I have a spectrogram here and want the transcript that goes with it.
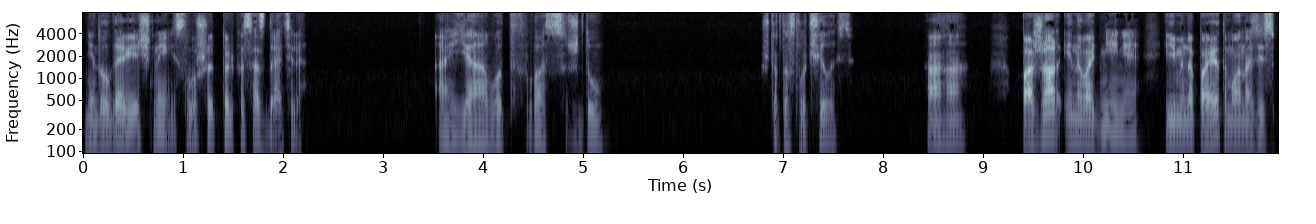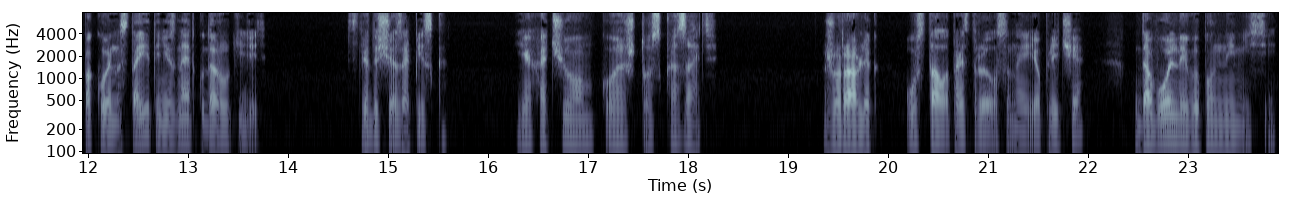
недолговечные и слушают только Создателя. «А я вот вас жду». «Что-то случилось?» «Ага. Пожар и наводнение. И именно поэтому она здесь спокойно стоит и не знает, куда руки деть». Следующая записка. «Я хочу вам кое-что сказать». Журавлик устало пристроился на ее плече, довольный выполненной миссией.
